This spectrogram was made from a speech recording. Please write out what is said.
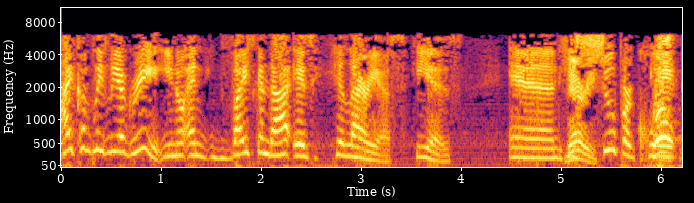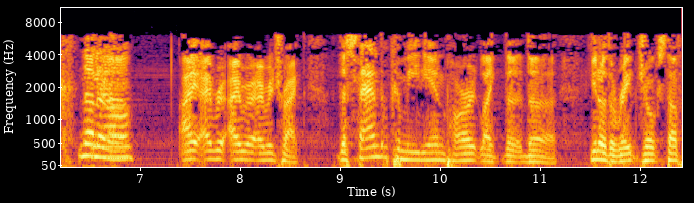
I completely agree. You know, and Vice Ganda is hilarious. He is, and he's Very. super quick. Well, no, no, know? no. I I, re- I, re- I retract the stand-up comedian part, like the the you know the rape joke stuff.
